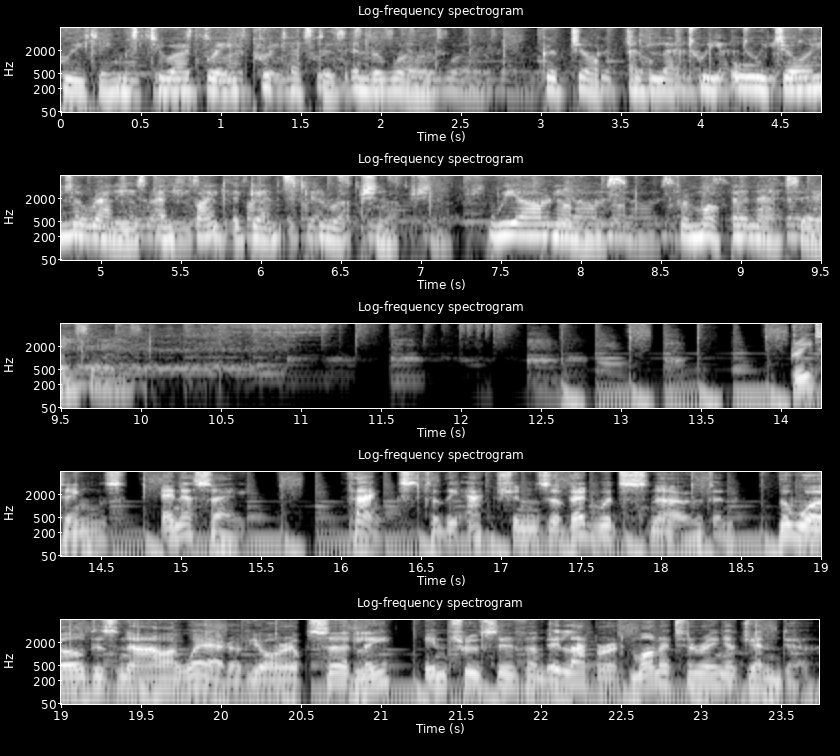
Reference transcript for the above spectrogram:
Greetings to our brave protesters in the world. Good job and let we all join the rallies and fight against corruption. We are anonymous, from OpenSA. Greetings, NSA. Thanks to the actions of Edward Snowden, the world is now aware of your absurdly, intrusive and elaborate monitoring agenda.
